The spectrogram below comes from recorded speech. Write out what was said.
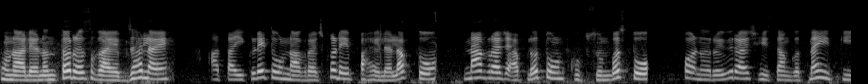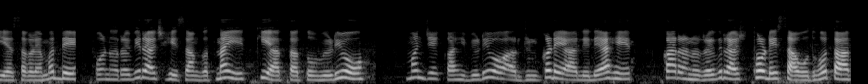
फोन आल्यानंतरच गायब झालाय. आता इकडे तो नागराजकडे पाहायला लागतो. नागराज आपलं तोंड खुपसून बसतो. पण रविराज हे सांगत नाहीत की या सगळ्यामध्ये पण रविराज हे सांगत नाहीत की आता तो व्हिडिओ म्हणजे काही व्हिडिओ अर्जुनकडे आलेले आहेत. कारण रविराज थोडे सावध होतात.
